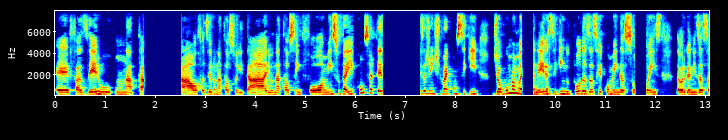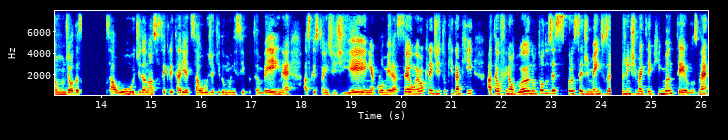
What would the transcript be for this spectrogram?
é, fazer o, um Natal, fazer o Natal solidário, o Natal sem fome. Isso daí, com certeza, a gente vai conseguir, de alguma maneira, seguindo todas as recomendações da Organização Mundial da Saúde, da nossa Secretaria de Saúde aqui do município também, né? As questões de higiene, aglomeração. Eu acredito que daqui até o final do ano, todos esses procedimentos a gente vai ter que mantê-los, né?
